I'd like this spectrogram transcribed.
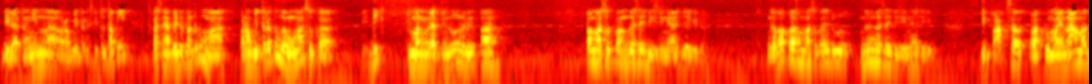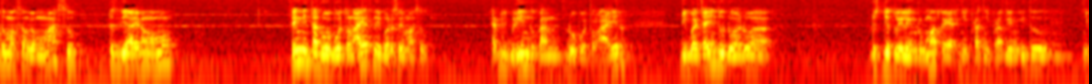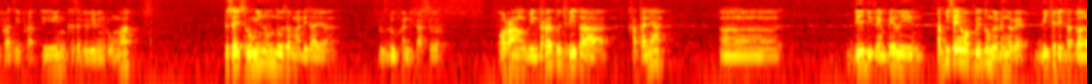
didatengin lah orang pintar ke situ. Tapi pas nyampe depan rumah orang pintar tuh nggak mau masuk kak. Dia cuma ngeliatin doang dari depan. Pak masuk pak? Enggak saya di sini aja gitu. Nggak apa-apa masuk aja dulu. Enggak enggak saya di sini aja gitu. Dipaksa lumayan lama tuh maksa nggak mau masuk. Terus dia akhirnya ngomong saya minta dua botol air deh baru saya masuk. Akhirnya dibeliin tuh kan dua botol air. Dibacain tuh dua-dua. Terus dia keliling rumah kayak nyiprat nyipratin gitu. Nyiprat nyipratin ke sekeliling rumah terus saya suruh minum tuh sama adik saya. Duduk kan di kasur. Orang pinternya tuh cerita katanya eh, dia ditempelin. Tapi saya waktu itu nggak denger ya. Dia cerita ke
